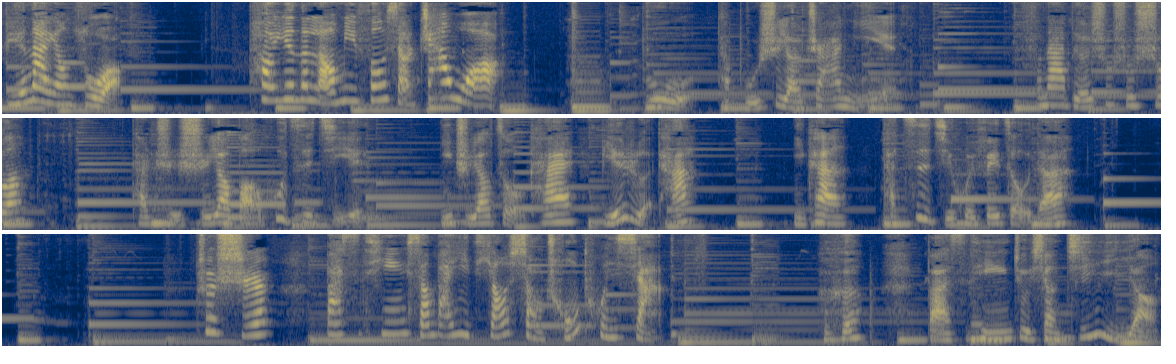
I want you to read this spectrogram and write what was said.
别那样做！讨厌的老蜜蜂想扎我。”不，它不是要扎你。弗纳德叔叔说：“它只是要保护自己。你只要走开，别惹它。你看，它自己会飞走的。”这时，巴斯汀想把一条小虫吞下。呵呵，巴斯汀就像鸡一样，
